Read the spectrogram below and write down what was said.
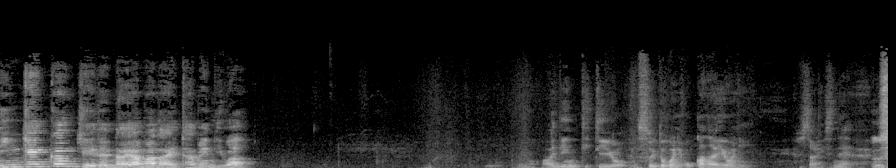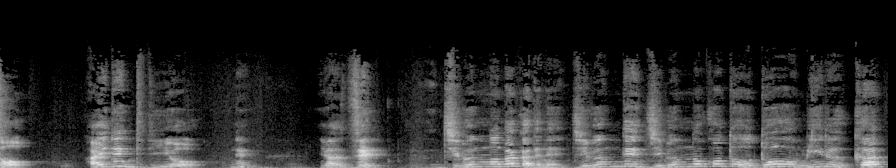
人間関係で悩まないためには？どアイデンティティをそういうところに置かないようにしたらいいですね。そう。アイデンティティをねいわゆるぜ自分の中でね自分で自分のことをどう見るか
